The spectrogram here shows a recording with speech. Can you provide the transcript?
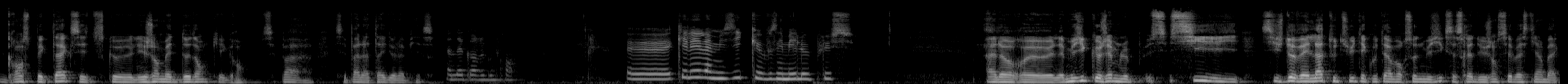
grand spectacle, c'est ce que les gens mettent dedans qui est grand. C'est pas, c'est pas la taille de la pièce. Ah, d'accord, je comprends. Euh, quelle est la musique que vous aimez le plus? Alors, euh, la musique que j'aime le plus, si, si je devais là tout de suite écouter un morceau de musique, ce serait du Jean-Sébastien Bach.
